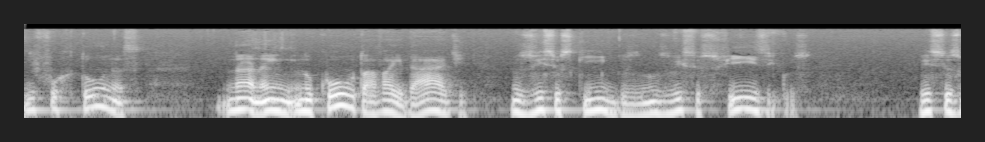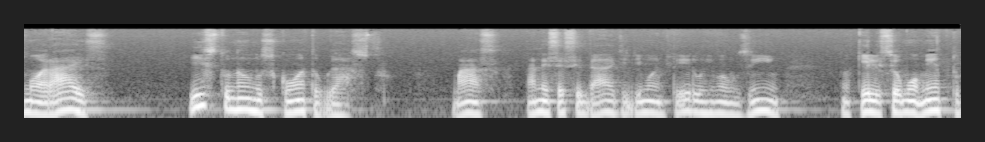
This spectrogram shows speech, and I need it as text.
de fortunas na, na, no culto à vaidade, nos vícios químicos, nos vícios físicos, vícios morais. Isto não nos conta o gasto mas na necessidade de manter o irmãozinho naquele seu momento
